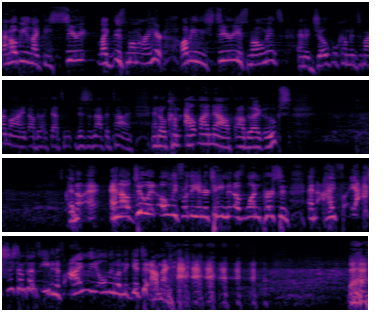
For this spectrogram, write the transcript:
And I'll be in like these serious, like this moment right here. I'll be in these serious moments, and a joke will come into my mind. I'll be like, that's, this is not the time. And it'll come out my mouth, and I'll be like, oops. And, and I'll do it only for the entertainment of one person. And I actually sometimes, even if I'm the only one that gets it, I'm like,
